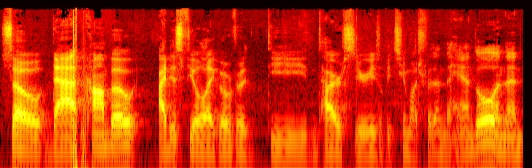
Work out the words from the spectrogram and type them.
So that combo, I just feel like over the entire series will be too much for them to handle, and then.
